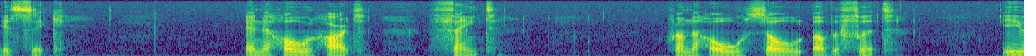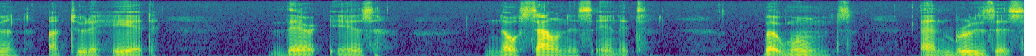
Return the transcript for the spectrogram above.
is sick, and the whole heart faint. From the whole sole of the foot even unto the head, there is no soundness in it, but wounds and bruises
